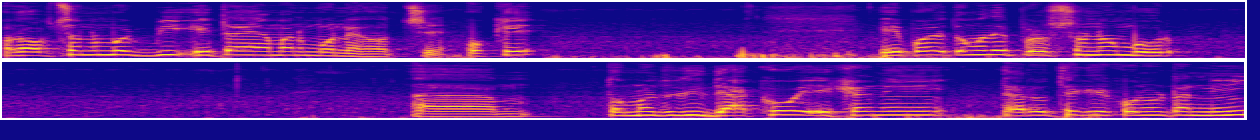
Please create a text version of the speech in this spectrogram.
আর অপশন নম্বর বি এটাই আমার মনে হচ্ছে ওকে এরপরে তোমাদের প্রশ্ন নম্বর তোমরা যদি দেখো, এখানে তেরো থেকে কোনোটা নেই।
